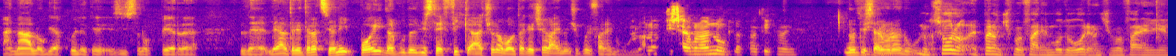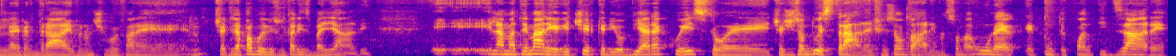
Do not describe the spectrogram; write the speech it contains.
analoghe a quelle che esistono per le, le, altre interazioni, poi dal punto di vista efficace una volta che ce l'hai non ci puoi fare nulla. Non ti servono a nulla praticamente. Non ti sì, servono a nulla. Non solo, e poi non ci puoi fare il motore, non ci puoi fare l'hyperdrive, non ci puoi fare... cioè ti dà proprio dei risultati sbagliati e, la matematica che cerca di ovviare a questo è, cioè ci sono due strade, ci sono varie, ma insomma una è, è appunto quantizzare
